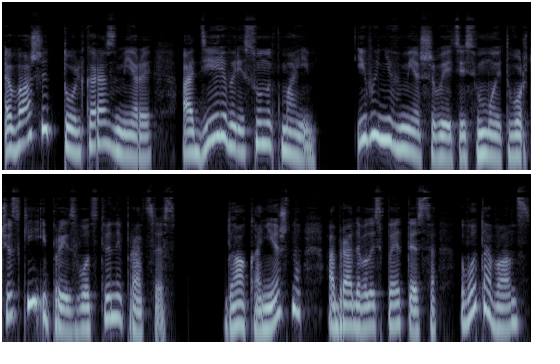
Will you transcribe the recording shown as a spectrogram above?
Ваши только размеры, а дерево рисунок мои. и вы не вмешиваетесь в мой творческий и производственный процесс». «Да, конечно», — обрадовалась поэтесса, — «вот аванс».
